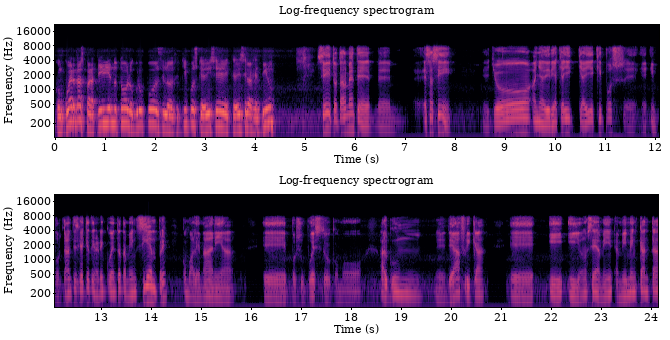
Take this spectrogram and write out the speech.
¿Concuerdas para ti viendo todos los grupos y los equipos que dice, que dice el argentino? Sí, totalmente. Eh, es así. Eh, yo añadiría que hay, que hay equipos eh, importantes que hay que tener en cuenta también siempre, como Alemania, por supuesto, como algún de África. Y, y, yo no sé, a mí, a mí me encanta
